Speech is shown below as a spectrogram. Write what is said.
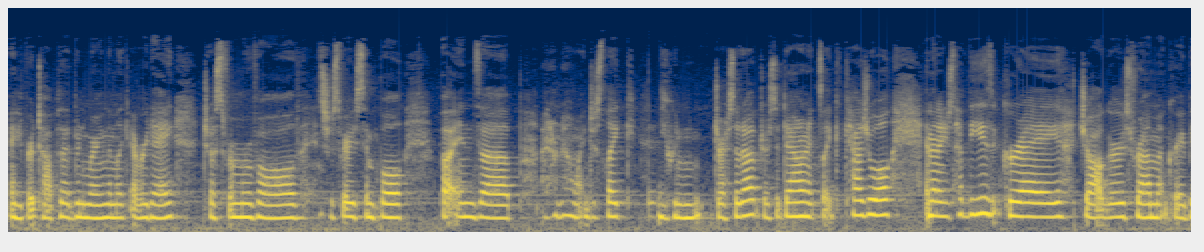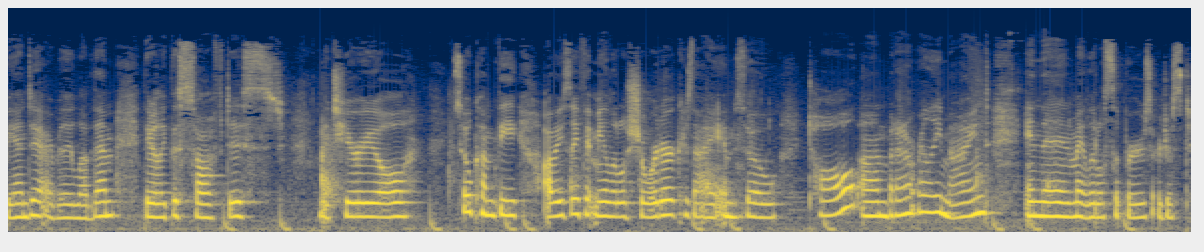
my favorite tops. I've been wearing them like every day, just from Revolve. It's just very simple, buttons up. I don't know, I just like, you can dress it up, dress it down. It's like casual. And then I just have these gray joggers from Grey Bandit. I really love them. They're like the softest material so comfy. Obviously fit me a little shorter because i am so tall um, but i don't really mind. And then my little slippers are just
